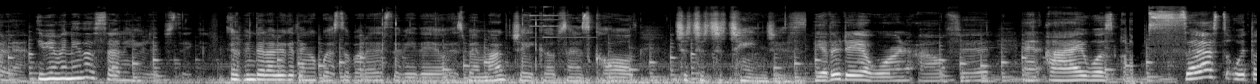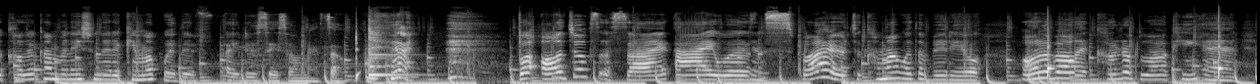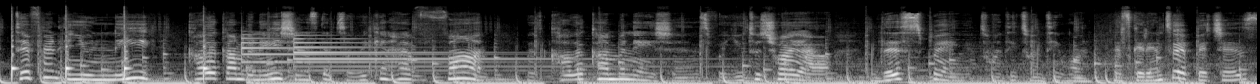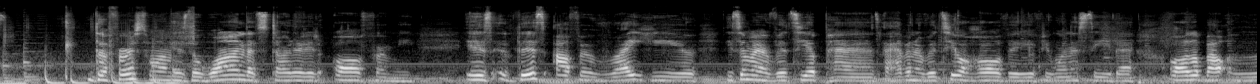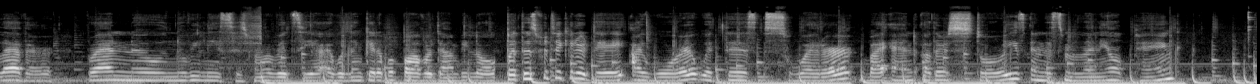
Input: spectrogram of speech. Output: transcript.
Hola y bienvenido a Your Lipstick. El pin de labio que tengo puesto para este video is by Marc Jacobs and it's called Ch Ch Ch Changes. The other day I wore an outfit and I was obsessed with the color combination that it came up with if I do say so myself. But all jokes aside, I was inspired to come out with a video all about like color blocking and different and unique color combinations and so we can have fun with color combinations for you to try out this spring 2021. Let's get into it, bitches. The first one is the one that started it all for me is this outfit right here. These are my Aritzia pants. I have an Aritzia haul video if you want to see that. All about leather. Brand new, new releases from Aritzia. I will link it up above or down below. But this particular day, I wore it with this sweater by And Other Stories in this millennial pink.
